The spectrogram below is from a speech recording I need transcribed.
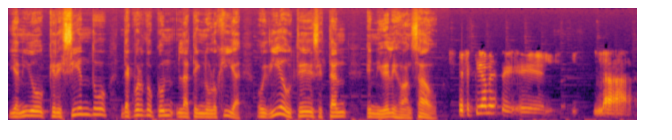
y han ido creciendo de acuerdo con la tecnología. Hoy día ustedes están en niveles avanzados. Efectivamente, la,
